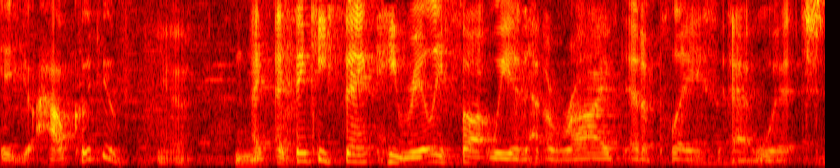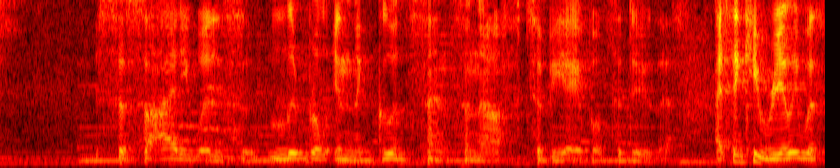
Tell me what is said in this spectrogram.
It- how could you? Yeah. I, I think he think he really thought we had arrived at a place at which society was liberal in the good sense enough to be able to do this. I think he really was.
